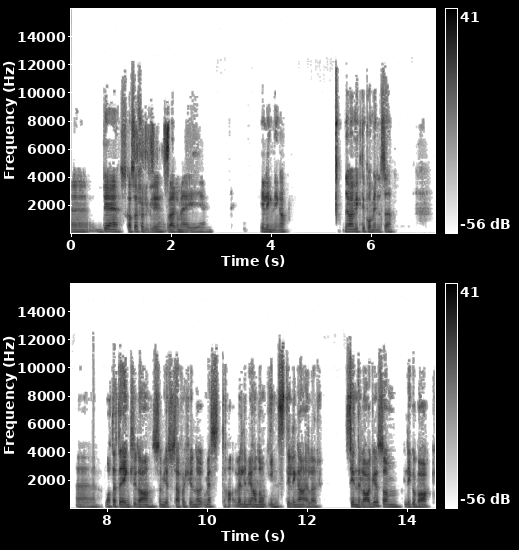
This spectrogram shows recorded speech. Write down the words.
eh, det skal selvfølgelig være med i, i ligninga. Det var en viktig påminnelse. Og at dette egentlig da, som Jesus her forkynner, mest, veldig mye handler om innstillinga eller sinnelaget som ligger bak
